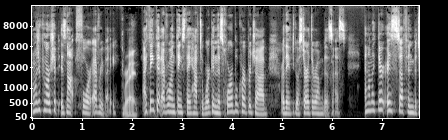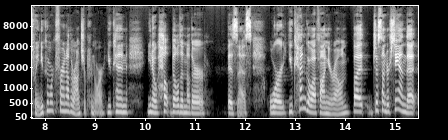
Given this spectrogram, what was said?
entrepreneurship is not for everybody Right. I think that everyone thinks they have to work in this horrible corporate job or they have to go start their own business. And I'm like, there is stuff in between. You can work for another entrepreneur. You can, you know, help build another business or you can go off on your own, but just understand that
